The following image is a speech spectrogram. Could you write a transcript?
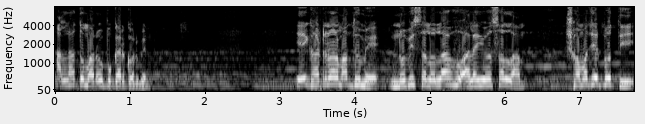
আল্লাহ তোমার উপকার করবেন। এই ঘটনার মাধ্যমে নবী সাল্লাল্লাহু আলহিহাসাল্লাম সমাজের প্রতি,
